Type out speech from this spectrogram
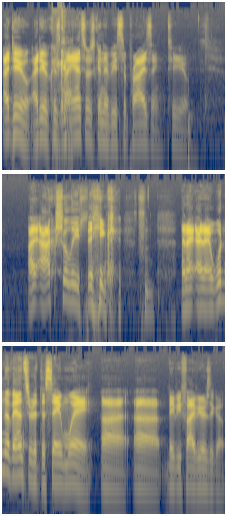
I do. I do because my answer is going to be surprising to you. I actually think, and I and I wouldn't have answered it the same way uh, uh, maybe five years ago.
